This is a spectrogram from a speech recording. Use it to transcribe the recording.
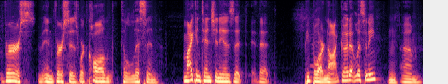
verse in verses we're called to listen. My contention is that that people are not good at listening. Um,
